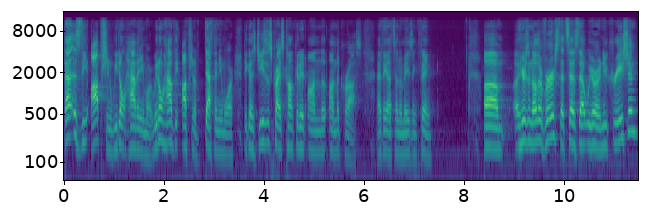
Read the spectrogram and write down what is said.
that is the option we don't have anymore. We don't have the option of death anymore because Jesus Christ conquered it on the, on the cross. I think that's an amazing thing. Um, uh, here's another verse that says that we are a new creation.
